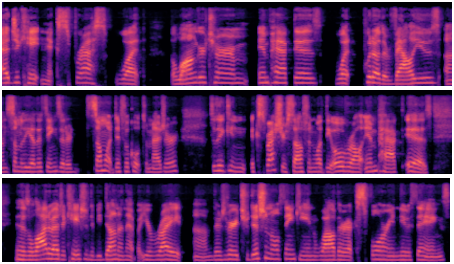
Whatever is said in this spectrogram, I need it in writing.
educate and express what the longer term impact is, what put other values on some of the other things that are somewhat difficult to measure so that you can express yourself and what the overall impact is. there's a lot of education to be done on that, but you're right. Um, there's very traditional thinking while they're exploring new things.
